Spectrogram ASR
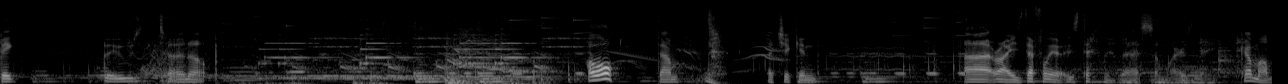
big boos turn up. Oh! Damn. I chickened. Uh, right, he's definitely he's definitely up there somewhere, isn't he? Come on.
